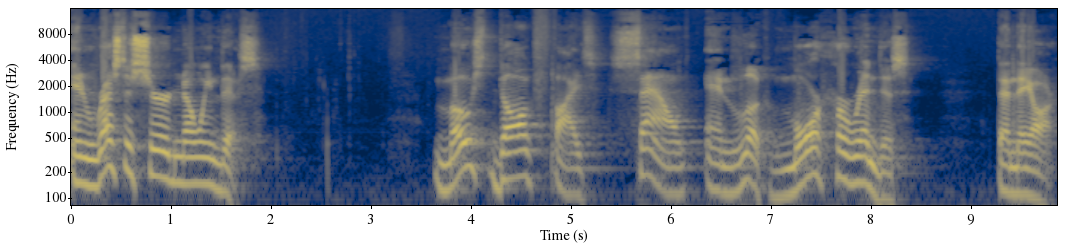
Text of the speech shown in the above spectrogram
And rest assured knowing this most dog fights sound and look more horrendous than they are.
